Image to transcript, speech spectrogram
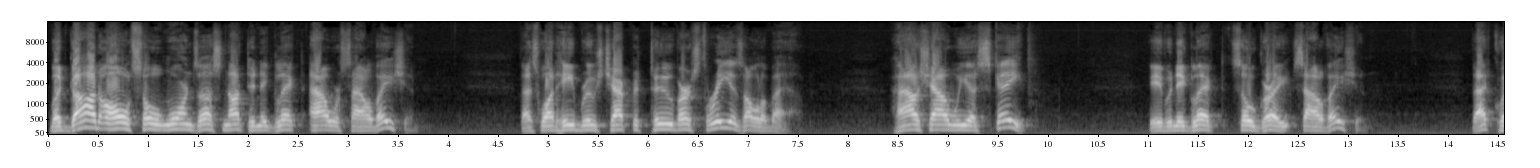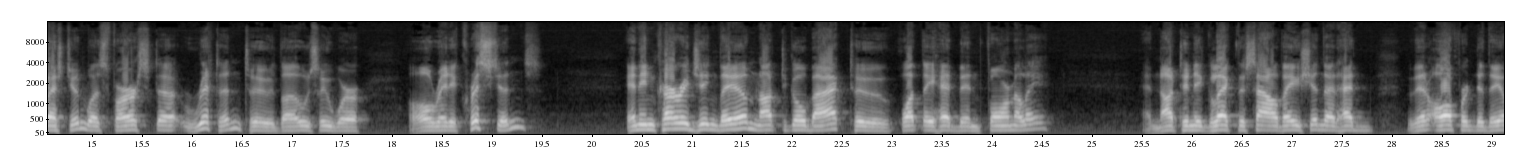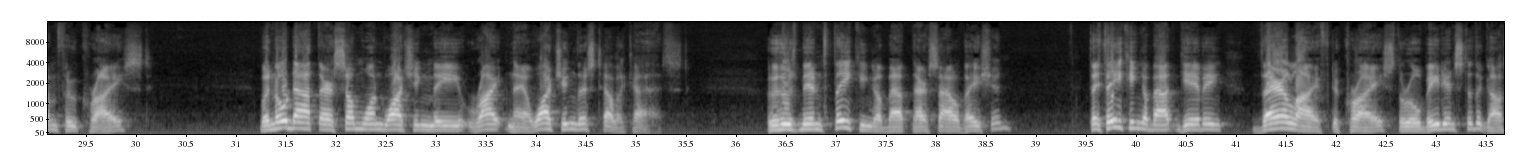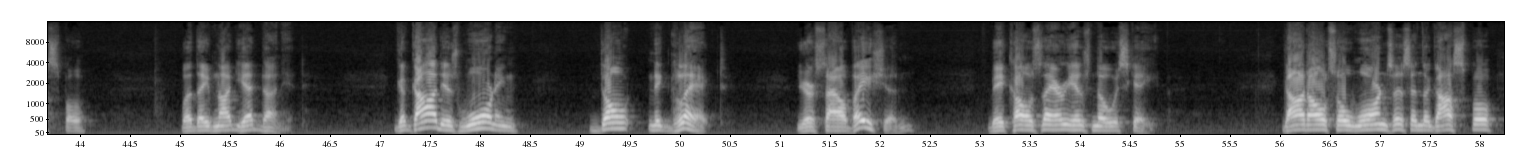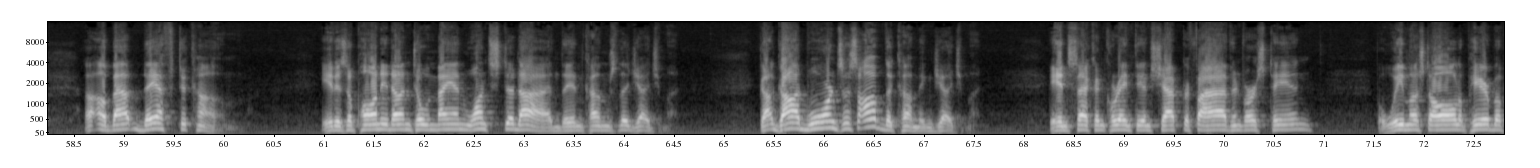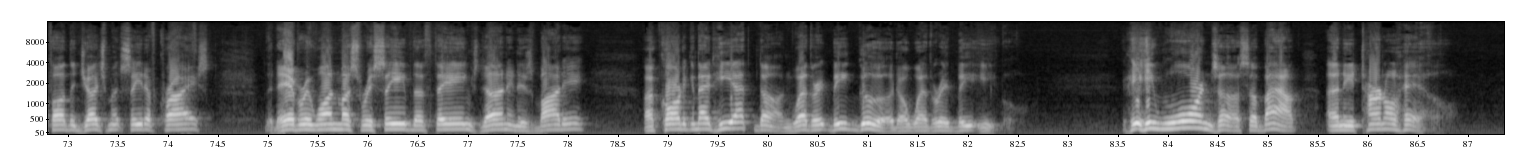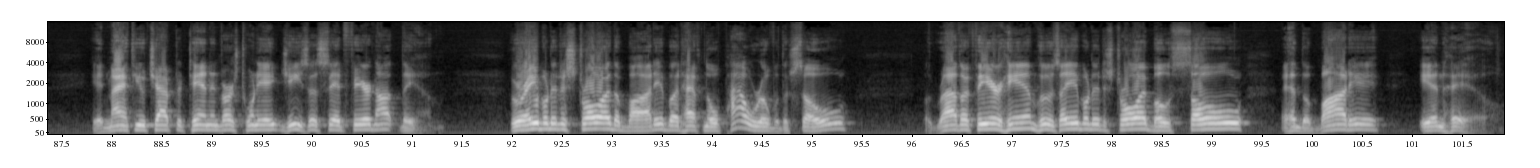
But God also warns us not to neglect our salvation. That's what Hebrews chapter 2 verse 3 is all about. How shall we escape if we neglect so great salvation? That question was first uh, written to those who were already Christians and encouraging them not to go back to what they had been formerly and not to neglect the salvation that had been offered to them through Christ. But no doubt there's someone watching me right now, watching this telecast, who's been thinking about their salvation. They're thinking about giving their life to Christ through obedience to the gospel, but they've not yet done it. God is warning don't neglect your salvation because there is no escape. God also warns us in the gospel uh, about death to come. It is appointed unto man once to die, and then comes the judgment. God, God warns us of the coming judgment. In 2 Corinthians chapter 5 and verse 10, For we must all appear before the judgment seat of Christ, that every one must receive the things done in his body according that he hath done, whether it be good or whether it be evil. He, he warns us about an eternal hell. In Matthew chapter 10 and verse 28, Jesus said, Fear not them, who are able to destroy the body, but have no power over the soul, but rather fear him who is able to destroy both soul and the body in hell.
